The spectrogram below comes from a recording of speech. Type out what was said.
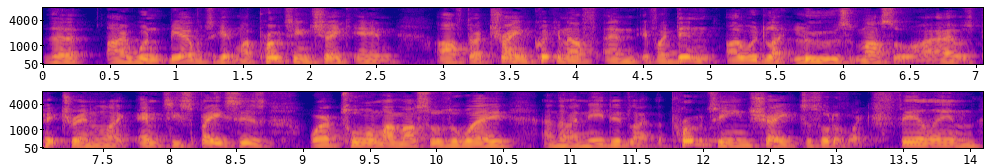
that I wouldn't be able to get my protein shake in after I trained quick enough. And if I didn't, I would like lose muscle. I was picturing like empty spaces where I'd torn my muscles away and that I needed like the protein shake to sort of like fill in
